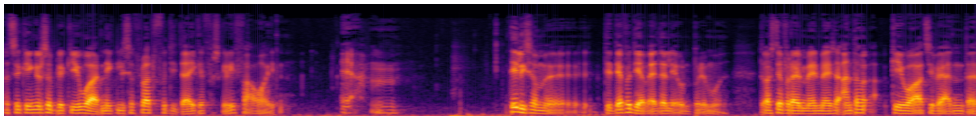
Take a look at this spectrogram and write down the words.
Og til gengæld så bliver geoarten ikke lige så flot, fordi der ikke er forskellige farver i den. Ja, mm. Det er ligesom, øh, det er derfor, de har valgt at lave den på den måde. Det er også derfor, der er en masse andre geoarter i verden, der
